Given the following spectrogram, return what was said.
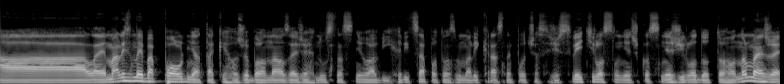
ale mali sme iba pol dňa takého, že bola naozaj že hnusná snehová výchrica, potom sme mali krásne počasie, že svietilo slnečko, snežilo do toho. Normálne, že,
